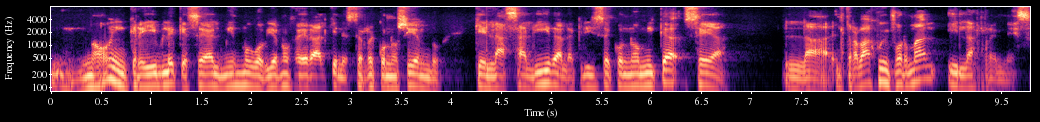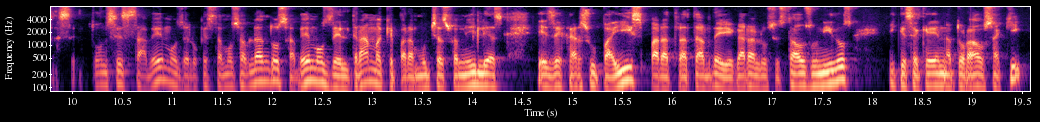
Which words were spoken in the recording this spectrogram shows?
no increíble que sea el mismo gobierno federal quien esté reconociendo que la salida a la crisis económica sea el trabajo informal y las remesas. Entonces sabemos de lo que estamos hablando, sabemos del drama que para muchas familias es dejar su país para tratar de llegar a los Estados Unidos y que se queden atorados aquí.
